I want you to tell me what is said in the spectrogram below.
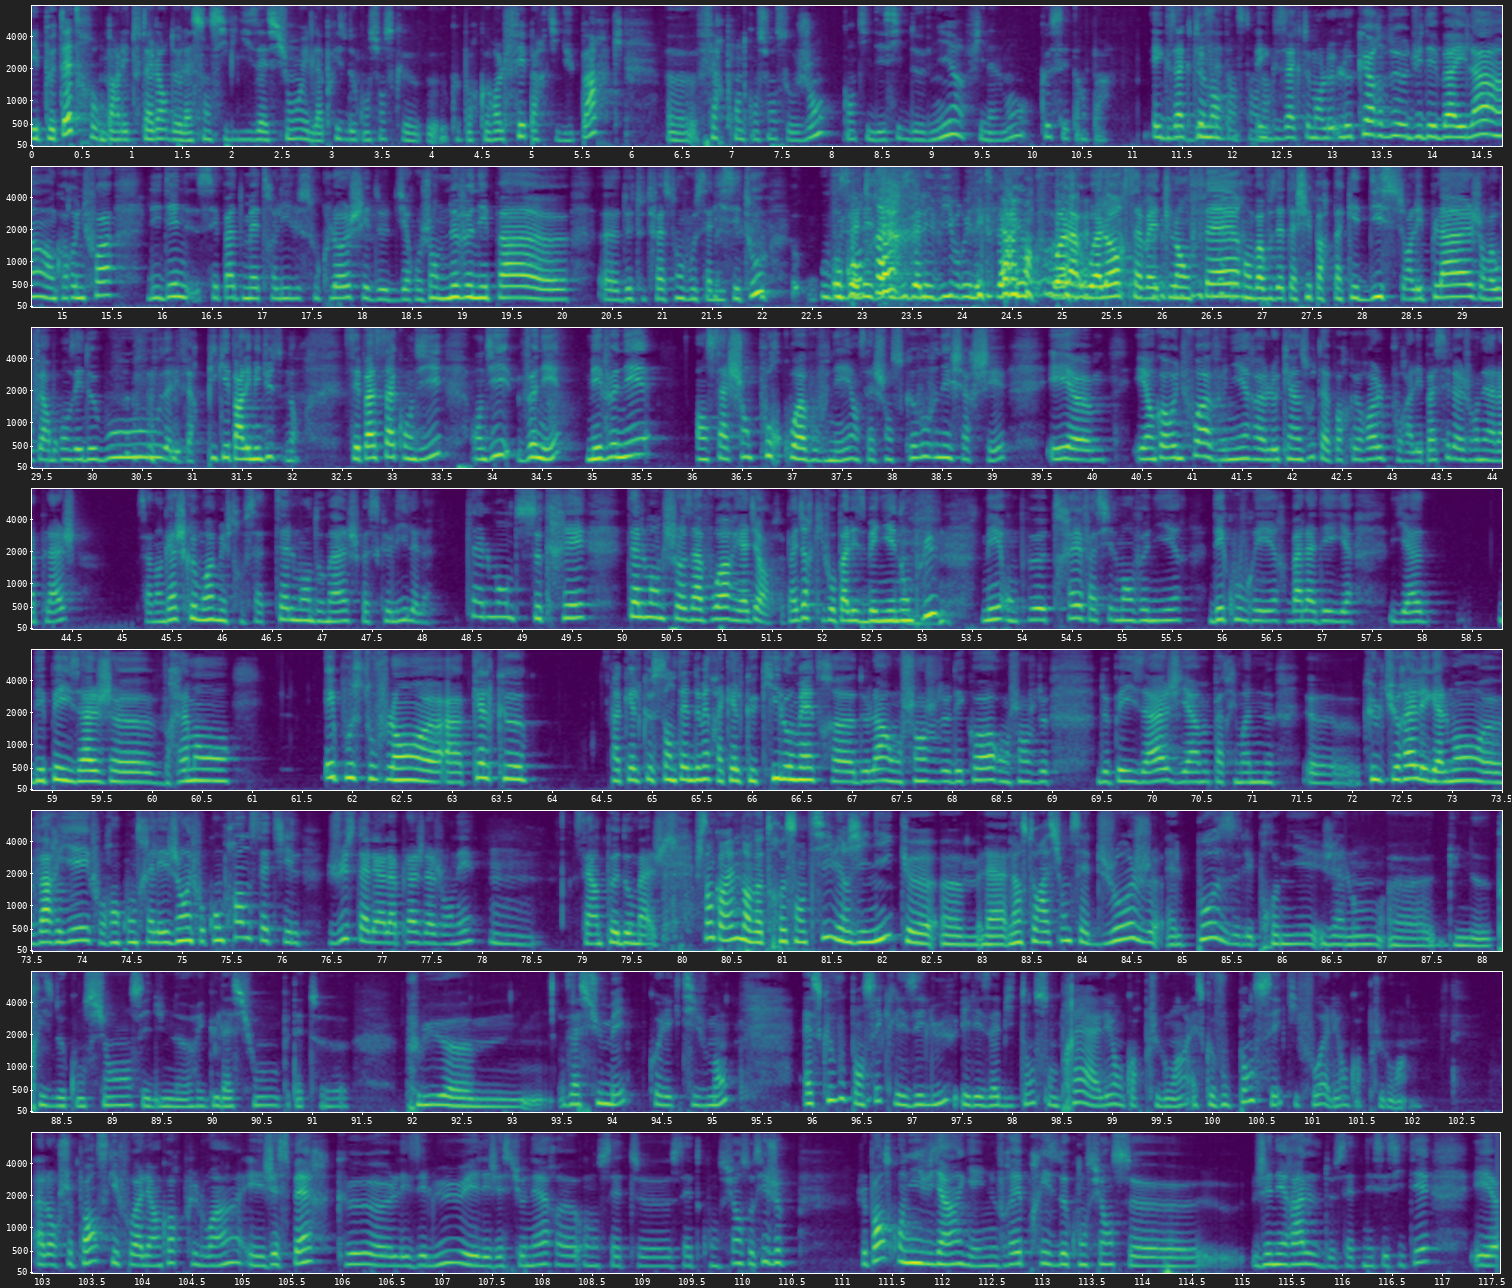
Et peut-être, on parlait tout à l'heure de la sensibilisation et de la prise de conscience que, euh, que Porquerolles fait partie du parc, euh, faire prendre conscience aux gens quand ils décident de venir finalement que c'est un parc. Exactement. Exactement. Le, le cœur du débat est là. Hein. Encore une fois, l'idée c'est pas de mettre l'île sous cloche et de dire aux gens ne venez pas. Euh, euh, de toute façon, vous salissez tout. Ou vous Au allez, contraire, vous allez vivre une expérience. voilà. Ou alors ça va être l'enfer. On va vous attacher par paquet de 10 sur les plages. On va vous faire bronzer debout. Vous allez faire piquer par les méduses. Non, c'est pas ça qu'on dit. On dit venez, mais venez en sachant pourquoi vous venez, en sachant ce que vous venez chercher. Et, euh, et encore une fois, venir le 15 août à Porquerolles pour aller passer la journée à la plage, ça n'engage que moi, mais je trouve ça tellement dommage parce que l'île, elle a tellement de secrets, tellement de choses à voir et à dire. ça veut pas dire qu'il faut pas aller se baigner non plus, mais on peut très facilement venir, découvrir, balader. Il y a, il y a des paysages euh, vraiment époustouflants euh, à quelques à quelques centaines de mètres, à quelques kilomètres euh, de là, on change de décor, on change de, de paysage. Il y a un patrimoine euh, culturel également euh, varié. Il faut rencontrer les gens, il faut comprendre cette île. Juste aller à la plage la journée, hmm. c'est un peu dommage. Je sens quand même dans votre ressenti, Virginie, que l'instauration de cette jauge, elle pose les premiers jalons d'une prise de conscience et d'une régulation peut-être plus assumée collectivement. Est-ce que vous pensez que les élus et les habitants sont prêts à aller encore plus loin? Est-ce que vous pensez qu'il faut aller encore plus loin? Alors je pense qu'il faut aller encore plus loin et j'espère que euh, les élus et les gestionnaires euh, ont cette, euh, cette conscience aussi. Je, je pense qu'on y vient, il y a une vraie prise de conscience générale de cette nécessité et,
